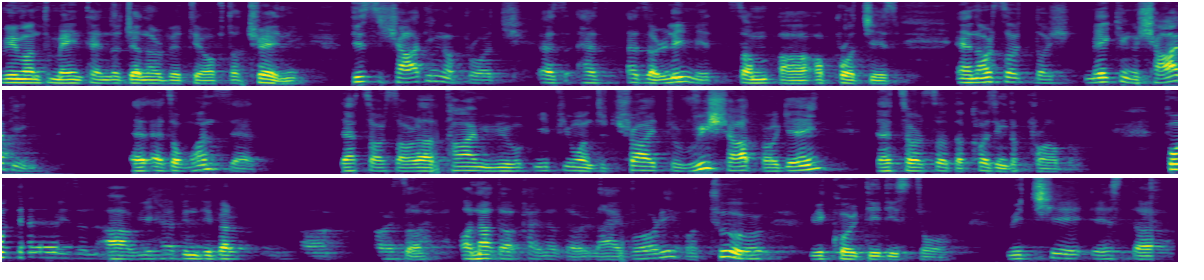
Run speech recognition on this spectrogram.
we want to maintain the generability of the training. This sharding approach has, has, has a limit, some uh, approaches, and also the making sharding as, as a one set, that's also a lot of time you, if you want to try to reshard again, that's also the causing the problem. For that reason, uh, we have been developing uh, also another kind of the library or tool we call DDStore, which is the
